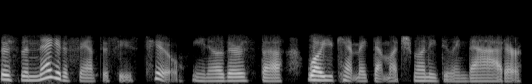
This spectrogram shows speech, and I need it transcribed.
there's the negative fantasies too. You know, there's the well, you can't make that much money doing that, or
